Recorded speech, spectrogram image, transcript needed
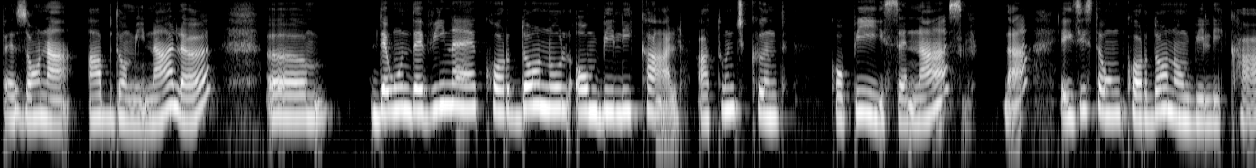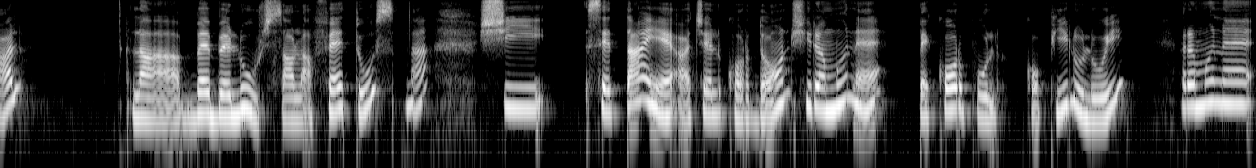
pe zona abdominală, um, de unde vine cordonul ombilical. Atunci când copiii se nasc, da? există un cordon ombilical la bebeluș sau la fetus da? și se taie acel cordon și rămâne pe corpul copilului, rămâne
